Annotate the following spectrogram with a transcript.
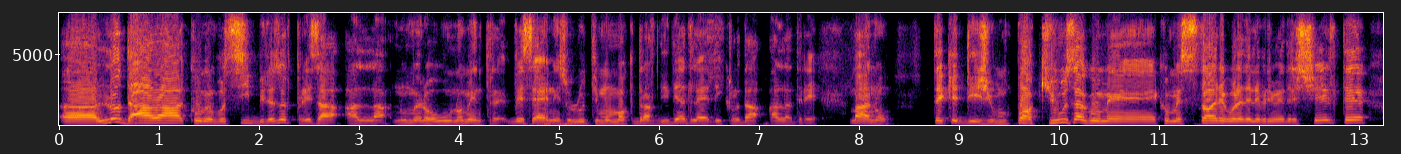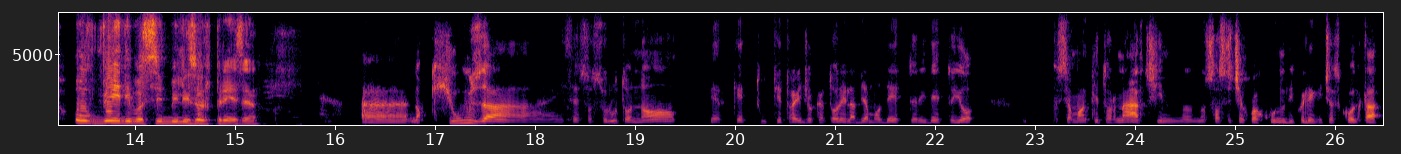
uh, lo dava come possibile sorpresa alla numero uno, mentre Veseni sull'ultimo mock draft di The Athletic lo dà alla 3. Manu, te che dici? Un po' chiusa come, come storia quella delle prime tre scelte o vedi possibili sorprese? Uh, no, chiusa senso assoluto no, perché tutti e tre i giocatori l'abbiamo detto e ridetto. Io possiamo anche tornarci, non so se c'è qualcuno di quelli che ci ascolta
